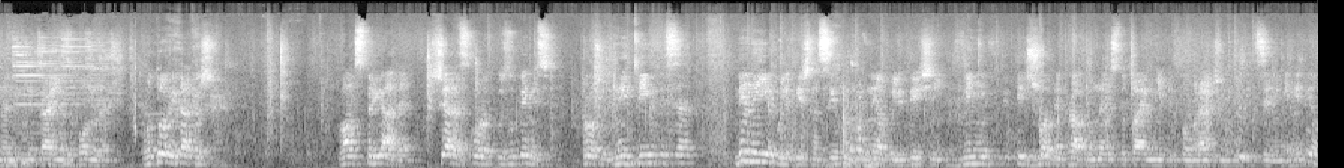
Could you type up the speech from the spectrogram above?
не- неправильно заповнили. Готові також вам сприяти. Ще раз коротко зупинюсь. Прошу, не бійтеся. Ми не є політична сила, ми аполітичні. Ми ні під жодним прапором не виступаємо ні під помаранчевим, ні під білим.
